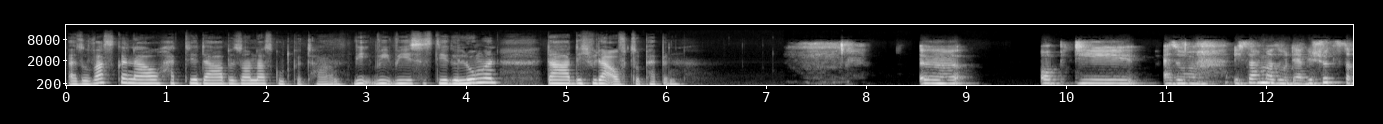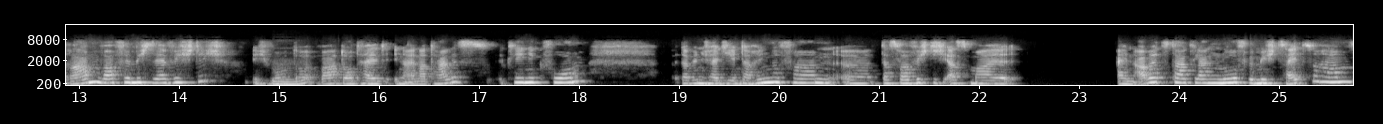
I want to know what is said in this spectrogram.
Also was genau hat dir da besonders gut getan? Wie, wie, wie ist es dir gelungen, da dich wieder aufzupeppen? Äh, ob die, also ich sag mal so, der geschützte Rahmen war für mich sehr wichtig. Ich war, mhm. dort, war dort halt in einer Tagesklinikform. Da bin ich halt jeden Tag hingefahren. Äh, das war wichtig, erstmal einen Arbeitstag lang nur für mich Zeit zu haben,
